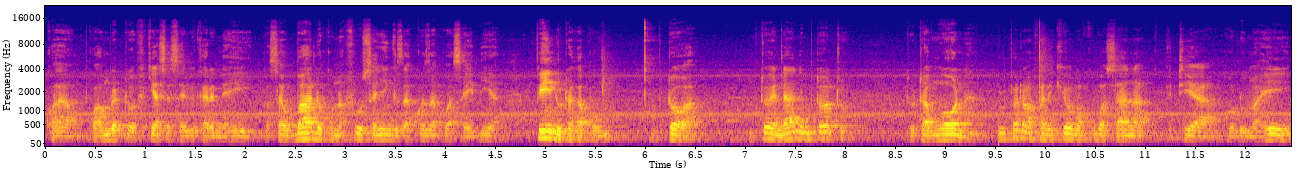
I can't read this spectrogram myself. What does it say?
kwa kwa muda tuliofikia sasa hivi karne hii, kwa sababu bado kuna fursa nyingi za kuweza kuwasaidia pindi utakapomtoa. Mtoe ndani mtoto, tutamwona. Tumepata mafanikio makubwa sana kupitia huduma hii.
